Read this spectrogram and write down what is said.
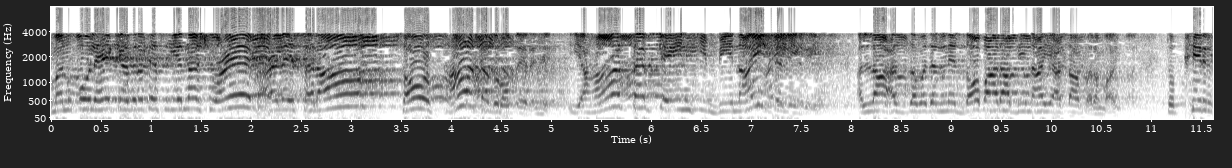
منقول ہے کہ حضرت سیدنا شعیب علیہ السلام سو سال تک روتے رہے۔ یہاں تک کہ ان کی بینائی چلی گئی۔ اللہ عز و جل نے دوبارہ بینائی عطا فرمائی۔ تو پھر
